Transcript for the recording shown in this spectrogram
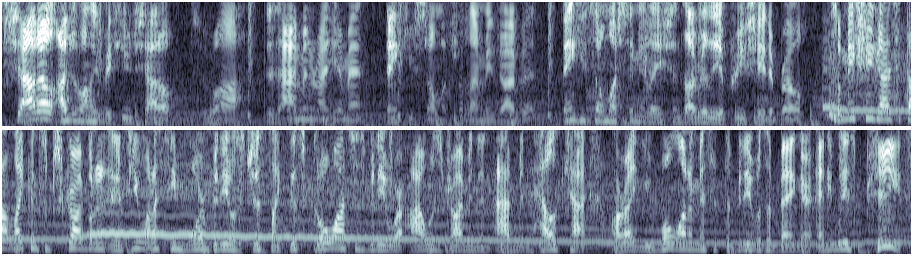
Shout out, I just want to give a huge shout out to uh, this admin right here, man. Thank you so much for letting me drive it. Thank you so much, Simulations. I really appreciate it, bro. So make sure you guys hit that like and subscribe button. And if you want to see more videos just like this, go watch this video where I was driving an admin Hellcat. All right, you won't want to miss it. The video was a banger. Anyways, peace.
